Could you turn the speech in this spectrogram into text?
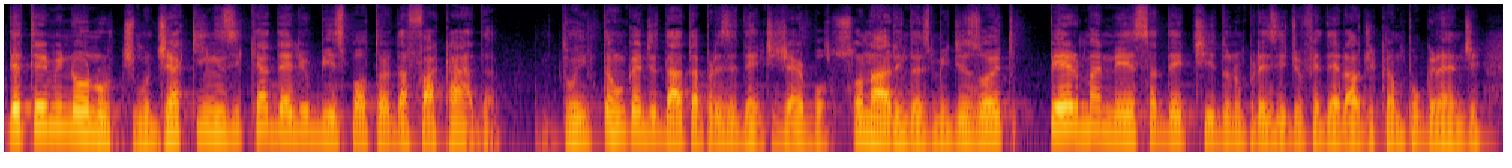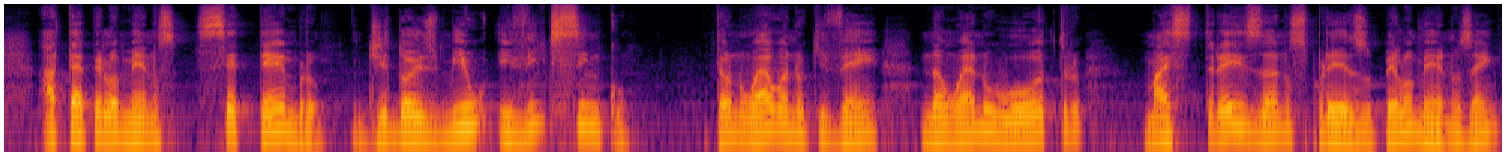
determinou no último dia 15 que Adélio Bispo, autor da facada do então candidato a presidente Jair Bolsonaro em 2018, permaneça detido no Presídio Federal de Campo Grande até pelo menos setembro de 2025. Então não é o ano que vem, não é no outro, mais três anos preso, pelo menos, hein?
